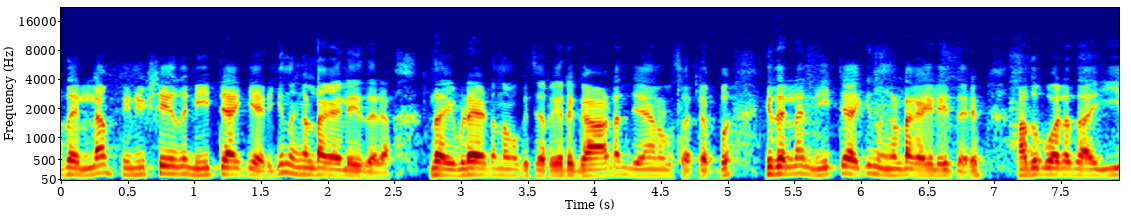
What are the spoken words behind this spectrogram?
അതെല്ലാം ഫിനിഷ് ചെയ്ത് നീറ്റാക്കി ആയിരിക്കും നിങ്ങളുടെ ചെയ്ത് തരാം. ഇതാ ഇവിടെയായിട്ട് നമുക്ക് ചെറിയൊരു ഗാർഡൻ ചെയ്യാനുള്ള സെറ്റപ്പ് ഇതെല്ലാം നീറ്റാക്കി നിങ്ങളുടെ കയ്യിലേക്ക് തരും. അതുപോലെ ഈ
